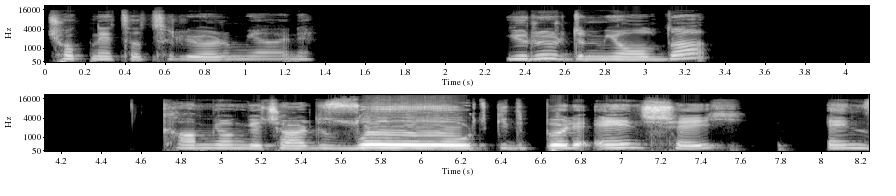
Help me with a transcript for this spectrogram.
Çok net hatırlıyorum yani. Yürürdüm yolda. Kamyon geçerdi. Zor gidip böyle en şey en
